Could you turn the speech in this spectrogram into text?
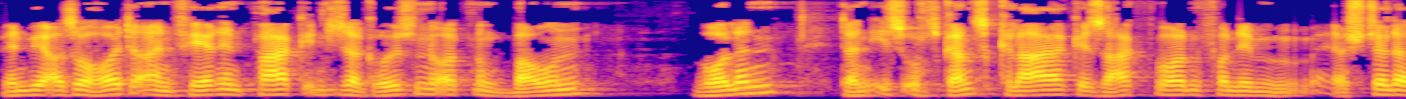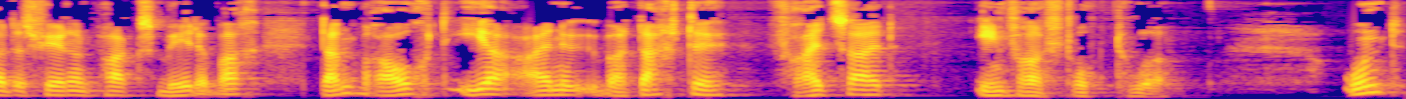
Wenn wir also heute einen Ferienpark in dieser Größenordnung bauen wollen, dann ist uns ganz klar gesagt worden von dem Ersteller des Ferienparks Medebach, dann braucht ihr eine überdachte Freizeit- Infrastruktur. Und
